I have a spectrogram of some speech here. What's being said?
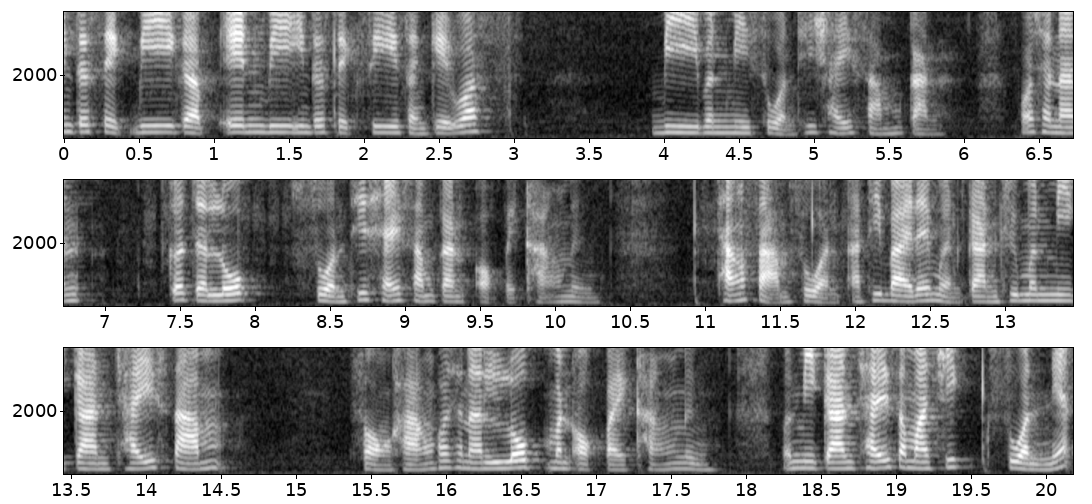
intersect B กับ NB intersect C สังเกตว่า B มันมีส่วนที่ใช้ซ้ำกัน เพราะฉะนั้นก็จะลบส่วนที่ใช้ซ้ำกันออกไปครั้งหนึ่ง ทั้ง3ส่วนอธิบายได้เหมือนกัน คือมันมีการใช้ซ้ำสองครั้ง เพราะฉะนั้นลบมันออกไปครั้งหนึ่ง มันมีการใช้สมาชิกส่วนเนี้ย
